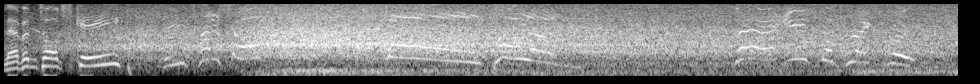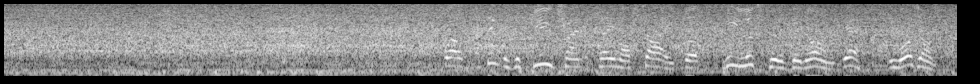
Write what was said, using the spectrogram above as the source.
Lewandowski. He's had a shot! Goal! Poland! There is the breakthrough! Well, I think there's a few trying to claim offside, but he looks to have been on. Yeah, he was on.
